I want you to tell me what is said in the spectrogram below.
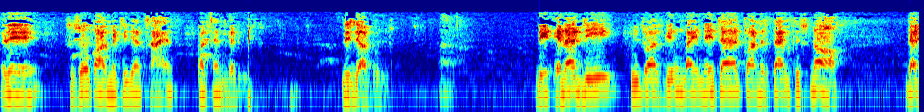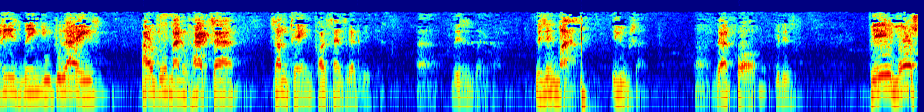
the so-called material science for sense gratification. This is our position. Uh, the energy which was given by nature to understand Krishna, that is being utilized how to manufacture something for sense gratification. Uh, this is Maya. This is Maya, illusion. Uh, therefore, it is pay most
